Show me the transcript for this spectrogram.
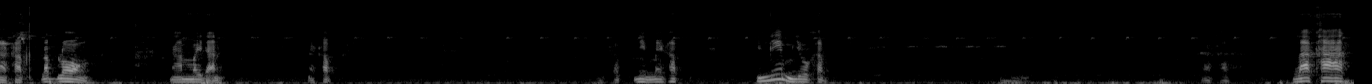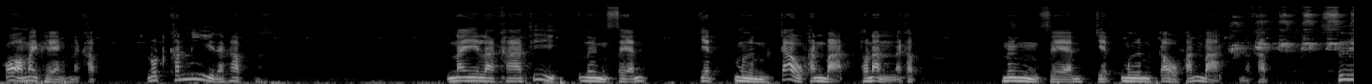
นะครับ รับรองน้ำไม่ดันนะครับครับนิ่มไหมครับ นิ่มๆอยู่ครับอืมนะค ราคาก็ไม่แพงนะครับ รถคันนี้นะครับ ในราคาที่หนึ่งแสนเจ็ดหมื่นเก้าพันบาทเท่านั้นนะครับหนึ่งแสนเจ็ดหมื่นเก้าพันบาทนะครับ ซื้อ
